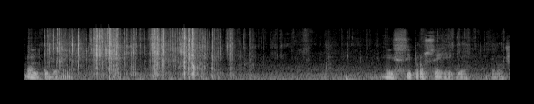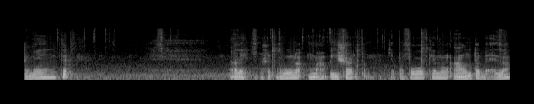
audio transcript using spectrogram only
molto bene. E si prosegue velocemente. Allora, una, ma Bisharp, chiappa Pokémon, Haunter, bella,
